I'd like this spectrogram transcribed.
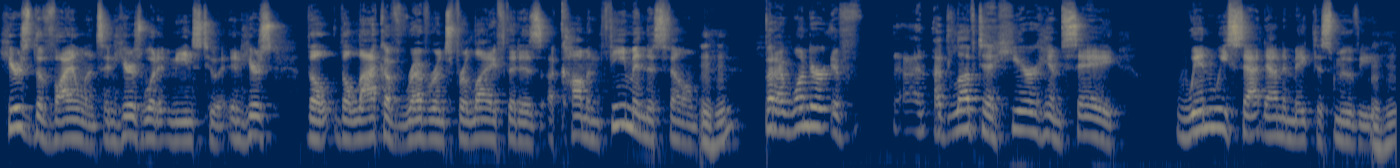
Here's the violence, and here's what it means to it, and here's the the lack of reverence for life that is a common theme in this film. Mm-hmm. But I wonder if I'd love to hear him say when we sat down to make this movie. Mm-hmm.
